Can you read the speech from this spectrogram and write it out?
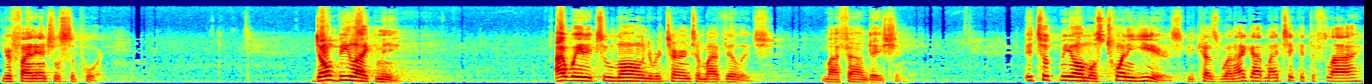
your financial support. Don't be like me. I waited too long to return to my village, my foundation. It took me almost 20 years because when I got my ticket to fly,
